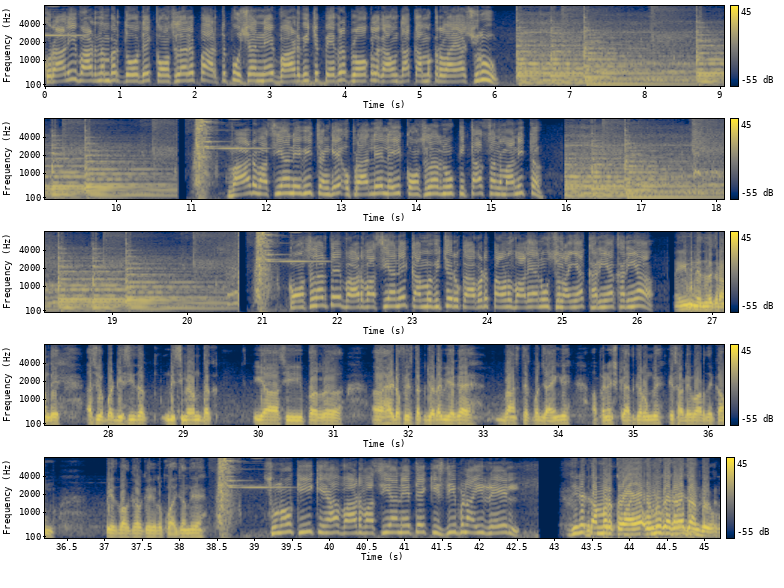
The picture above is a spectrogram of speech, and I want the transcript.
Kurali ward number 2 ਦੇ councillor Bharat Bhushan ਨੇ ward ਵਿੱਚ ਪੇਵਰ ਬਲਾਕ ਲਗਾਉਣ ਦਾ ਕੰਮ ਕਰਵਾਇਆ ਸ਼ੁਰੂ। ਵਾਰਡ ਵਾਸੀਆਂ ਨੇ ਵੀ ਚੰਗੇ ਉਪਰਾਲੇ ਲਈ ਕੌਂਸਲਰ ਨੂੰ ਕੀਤਾ ਸਨਮਾਨਿਤ। ਕੌਂਸਲਰ ਤੇ ਵਾਰਡ ਵਾਸੀਆਂ ਨੇ ਕੰਮ ਵਿੱਚ ਰੁਕਾਵਟ ਪਾਉਣ ਵਾਲਿਆਂ ਨੂੰ ਸੁਣਾਈਆਂ ਖਰੀਆਂ ਖਰੀਆਂ ਨਹੀਂ ਮਹੀਨੇ ਤੱਕ ਕਰਾਉਂਦੇ। ਅਸੀਂ ਉੱਪਰ ਡੀਸੀ ਤੱਕ ਡੀਸੀ ਮੈਡਮ ਤੱਕ ਜਾਂ ਅਸੀਂ ਉੱਪਰ ਹੈੱਡ ਆਫਿਸ ਤੱਕ ਜਿਹੜਾ ਵੀ ਹੈਗਾ ਹੈ ਬ੍ਰਾਂਚ ਤੱਕ ਪਹੁੰਚ ਜਾਏंगे ਆਪਾਂ ਇਹਨੇ ਸ਼ਿਕਾਇਤ ਕਰੋਗੇ ਕਿ ਸਾਡੇ ਵਾਰਡ ਦੇ ਕੰਮ ਭੇਦਭਾਵ ਕਰਕੇ ਰੁਕਵਾਏ ਜਾਂਦੇ ਆ। ਸੁਣੋ ਕੀ ਕਿਹਾ ਵਾਰਡ ਵਾਸੀਆਂ ਨੇ ਤੇ ਕਿਸ ਦੀ ਬਣਾਈ ਰੇਲ? ਜਿਹਨੇ ਕੰਮ ਰਕਵਾਇਆ ਉਹਨੂੰ ਕੀ ਕਹਿਣਾ ਚਾਹੁੰਦੇ ਹੋ?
